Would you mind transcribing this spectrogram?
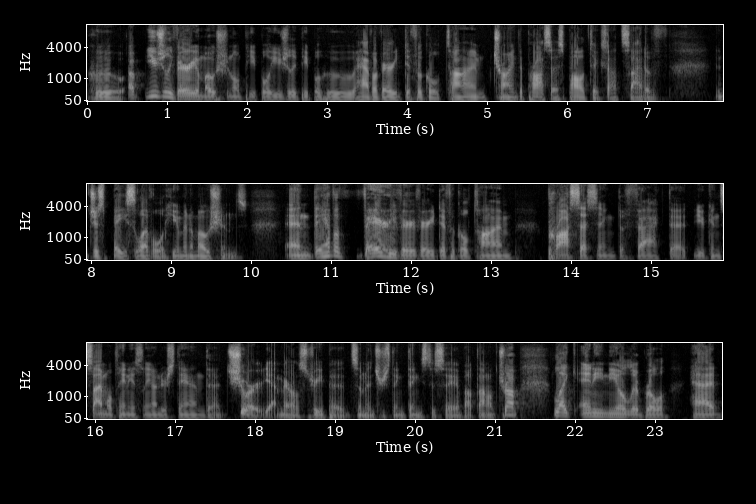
who are usually very emotional people, usually people who have a very difficult time trying to process politics outside of just base level human emotions. And they have a very, very, very difficult time processing the fact that you can simultaneously understand that, sure, yeah, Meryl Streep had some interesting things to say about Donald Trump, like any neoliberal had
